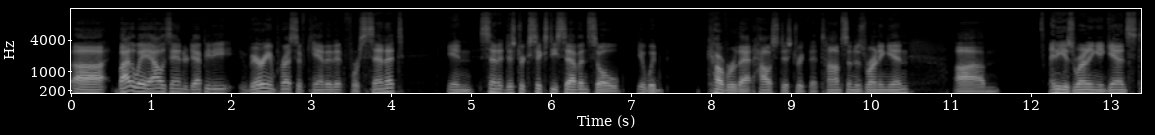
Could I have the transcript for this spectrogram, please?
Uh, by the way, Alexander Deputy, very impressive candidate for Senate in Senate District 67. So it would cover that House district that Thompson is running in. Um, and he is running against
